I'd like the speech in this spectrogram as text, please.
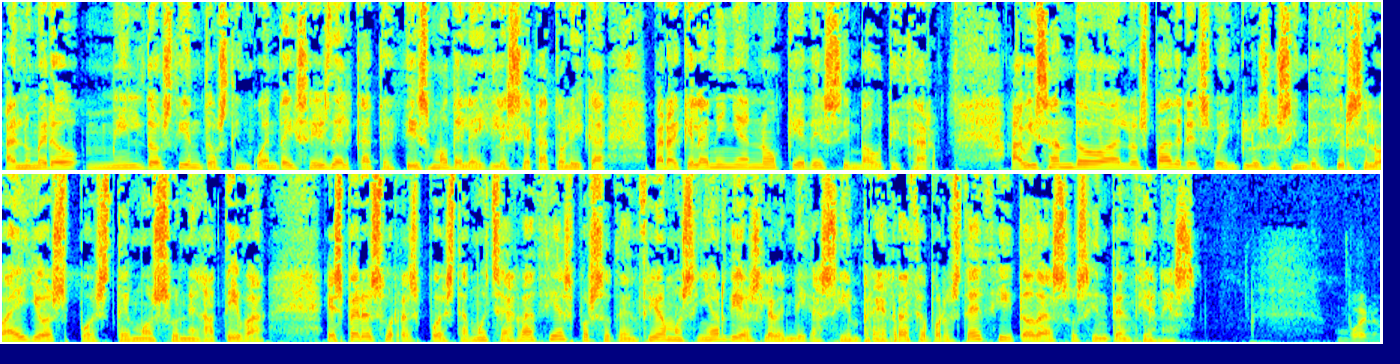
al número 1256 del Catecismo de la Iglesia Católica para que la niña no quede sin bautizar. Avisando a los padres o incluso sin decírselo a ellos, pues temo su negativa. Espero su respuesta. Muchas gracias por su atención, Monseñor. Dios le bendiga siempre. Rezo por usted y todas sus intenciones. Bueno,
